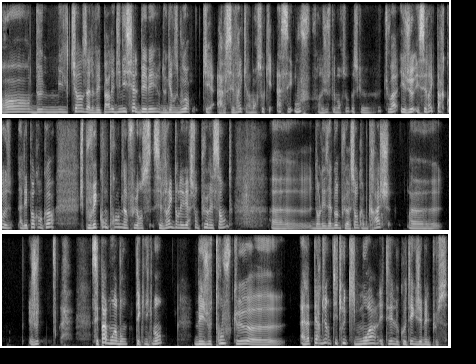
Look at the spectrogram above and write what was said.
en 2015, elle avait parlé d'Initial Bébé de Gainsbourg, qui est, ah, c'est vrai qu'il y a un morceau qui est assez ouf, enfin, juste le morceau, parce que, tu vois, et, je, et c'est vrai que par cause, à l'époque encore, je pouvais comprendre l'influence. C'est vrai que dans les versions plus récentes, euh, dans les albums plus récents comme Crash, euh, je, c'est pas moins bon techniquement, mais je trouve que euh, elle a perdu un petit truc qui moi était le côté que j'aimais le plus.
